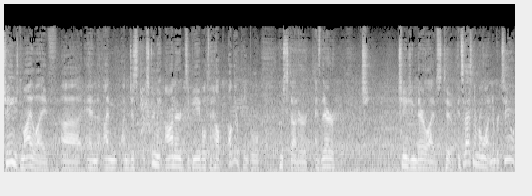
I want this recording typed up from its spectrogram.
changed my life, uh, and I'm I'm just extremely honored to be able to help other people who stutter as they're ch- changing their lives too. And so that's number one. Number two,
